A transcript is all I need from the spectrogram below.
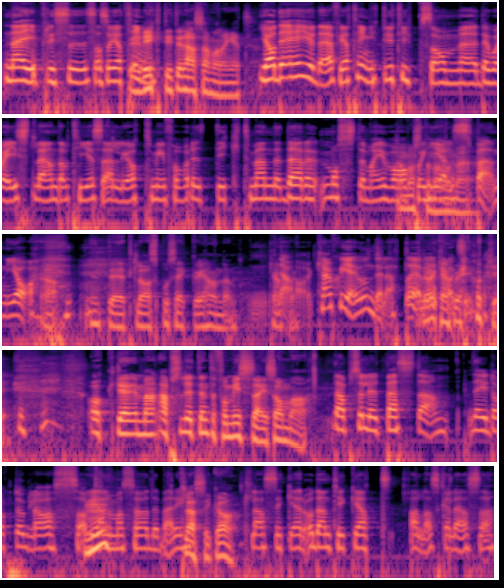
Nej precis, alltså jag Det är viktigt i det här sammanhanget. Ja, det är ju det, för jag tänkte ju tipsa om eh, The Wasteland av T.S. Eliot, min favoritdikt, men där måste man ju vara på helspänn. Ja. Ja, inte ett glas prosecco i handen. Kanske. ja, kanske jag underlättar, jag Ja, vet kanske. faktiskt inte. Okej. Och det man absolut inte får missa i sommar. Det absolut bästa, det är ju Dr. Glas av Mm. Hjalmar Söderberg. Klassiker. Klassiker, och den tycker jag att alla ska läsa.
